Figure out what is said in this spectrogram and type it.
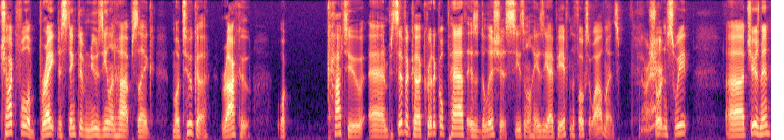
chock full of bright, distinctive New Zealand hops like Motueka, Rakau, Wakatu, and Pacifica. Critical Path is a delicious seasonal hazy IPA from the folks at Wild Minds. All right. Short and sweet. Uh, cheers, man.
